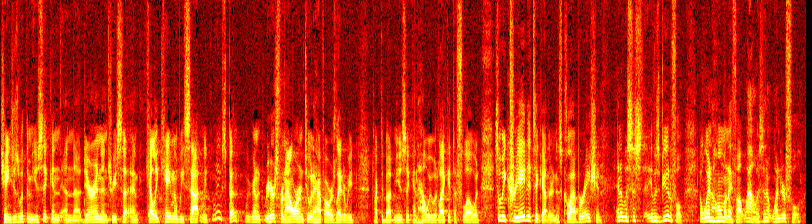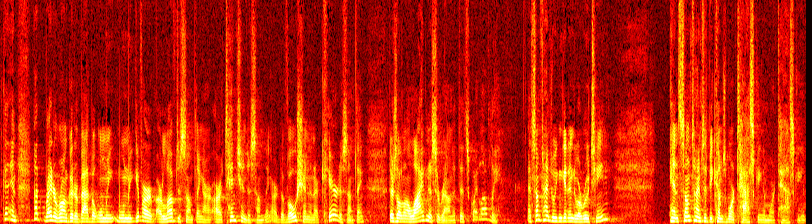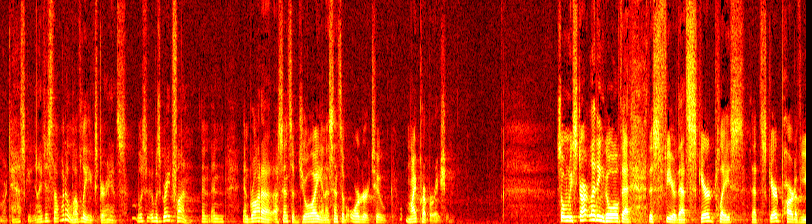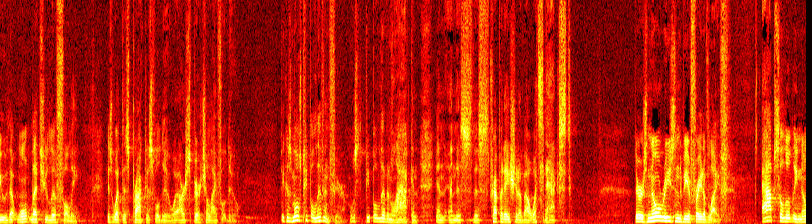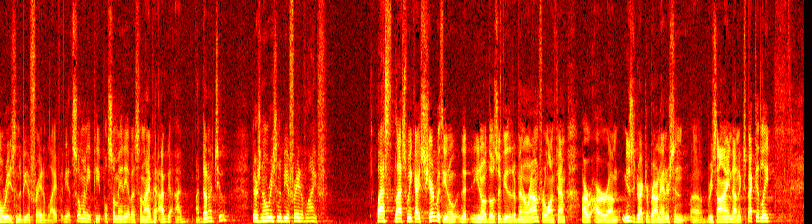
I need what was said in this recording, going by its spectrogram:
changes with the music, and, and uh, Darren and Teresa and Kelly came and we sat and we, we spent, we were going to rehearse for an hour, and two and a half hours later we talked about music and how we would like it to flow. And so we created together in this collaboration. And it was just, it was beautiful. I went home and I thought, wow, isn't it wonderful? And not right or wrong, good or bad, but when we, when we give our, our love to something, our, our attention to something, our devotion and our care to something, there's an aliveness around it that's quite lovely. And sometimes we can get into a routine, and sometimes it becomes more tasking and more tasking and more tasking. And I just thought, what a lovely experience. It was, it was great fun and, and, and brought a, a sense of joy and a sense of order to my preparation. So when we start letting go of that, this fear, that scared place, that scared part of you that won't let you live fully, is what this practice will do, what our spiritual life will do. Because most people live in fear. Most people live in lack and, and, and this, this trepidation about what's next. There is no reason to be afraid of life. Absolutely no reason to be afraid of life. And yet, so many people, so many of us, and I've, I've, I've, I've done it too, there's no reason to be afraid of life. Last, last week, I shared with you, know, that you know those of you that have been around for a long time, our, our um, music director, Brown Anderson, uh, resigned unexpectedly.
